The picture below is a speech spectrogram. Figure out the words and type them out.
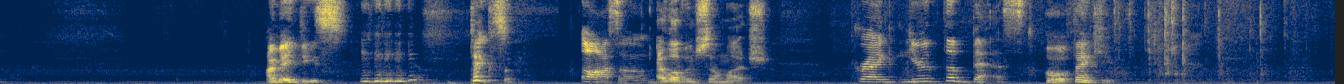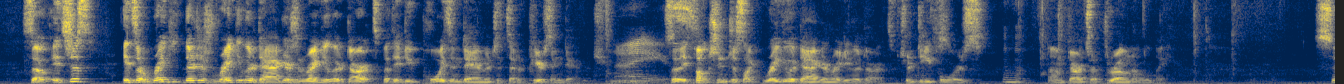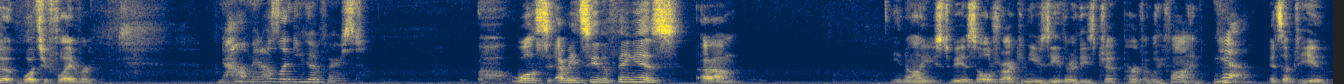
I made these. Take some. awesome. I love them so much. Greg, you're the best. Oh, thank you. So it's just it's a reg they're just regular daggers and regular darts, but they do poison damage instead of piercing damage. Nice. So they function just like regular dagger and regular darts, which are D4s. Mhm. Um, darts are thrown only. So, what's your flavor? No, man, I was letting you go first. Well, see, I mean, see, the thing is, um, you know, I used to be a soldier. I can use either of these just perfectly fine. Yeah. It's up to you.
